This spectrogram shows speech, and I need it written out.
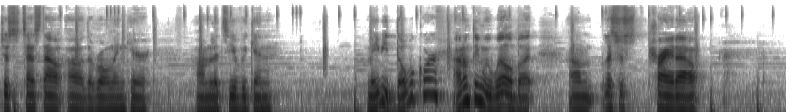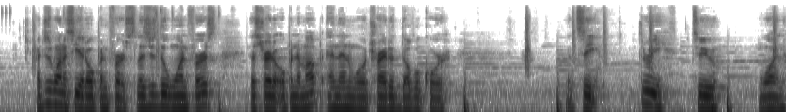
just to test out uh, the rolling here. Um, let's see if we can maybe double core. I don't think we will, but um, let's just try it out. I just want to see it open first. Let's just do one first Let's try to open them up and then we'll try to double core. Let's see. Three, two, one,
